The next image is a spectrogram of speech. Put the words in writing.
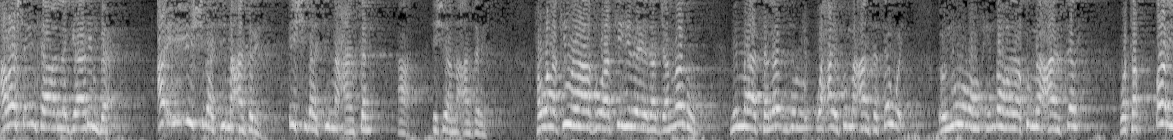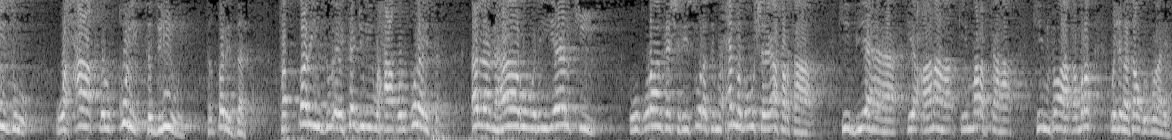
Caloosha intaaan la gaarinba ishi baa sii macaansanaysa. Ishi baa sii macaansan. Ishi baa macaansanaysa. Fawaakihuhaa fawaakihideeda jannadu mimaa taladu waxay ku macaansata wey. Cuyuunuhum indhahooda ku macaansani wa taaridu waxaa qulquli tajrii wey taaridaas taaridu ay tajrii waxaa qulqulaysa alanhaaru weliyaalkii uu qur'aanka fii suurati muxamed uu sheegay afartaha kii biyahaha kii caanaha kii malabkaha kii muxuu aha qamra wixii baa qulqulaya.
